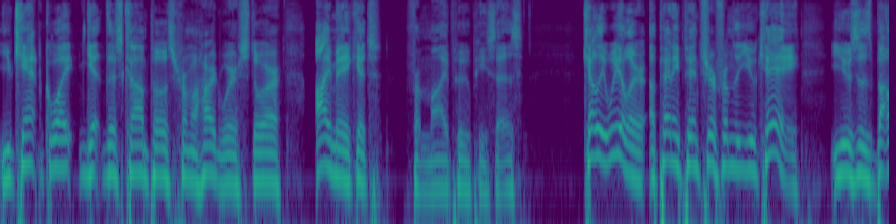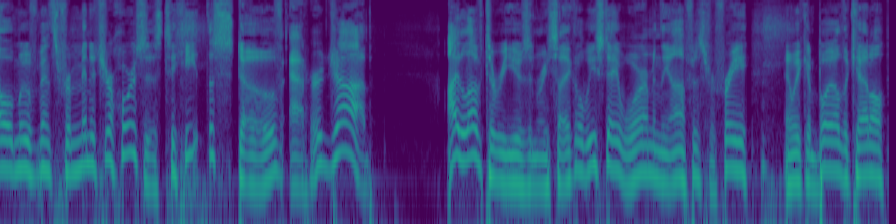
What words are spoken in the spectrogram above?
You can't quite get this compost from a hardware store. I make it from my poop, he says. Kelly Wheeler, a penny pincher from the UK, uses bowel movements from miniature horses to heat the stove at her job. I love to reuse and recycle. We stay warm in the office for free, and we can boil the kettle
